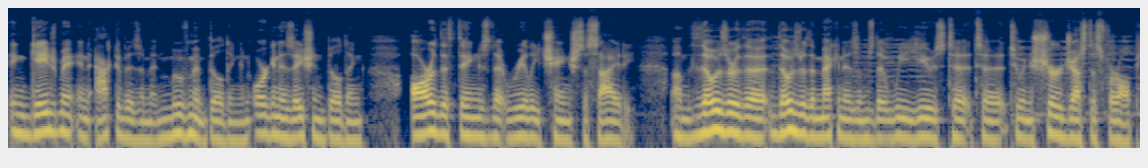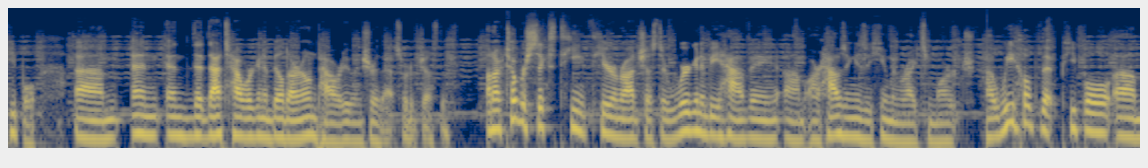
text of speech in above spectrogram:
engagement in activism and movement building and organization building are the things that really change society. Um, those, are the, those are the mechanisms that we use to, to, to ensure justice for all people. Um, and and that, that's how we're going to build our own power to ensure that sort of justice. On October 16th here in Rochester, we're going to be having um, our Housing is a Human Rights March. Uh, we hope that people um,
